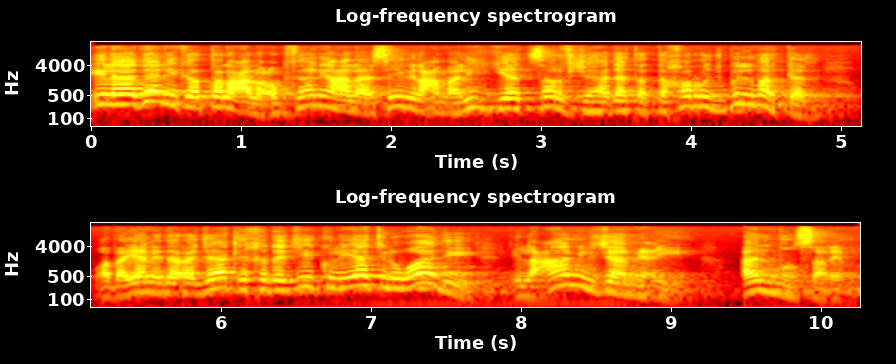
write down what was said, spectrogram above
إلى ذلك اطلع العبثاني على سير العملية صرف شهادات التخرج بالمركز وبيان درجات لخريجي كليات الوادي للعام الجامعي المنصرم.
